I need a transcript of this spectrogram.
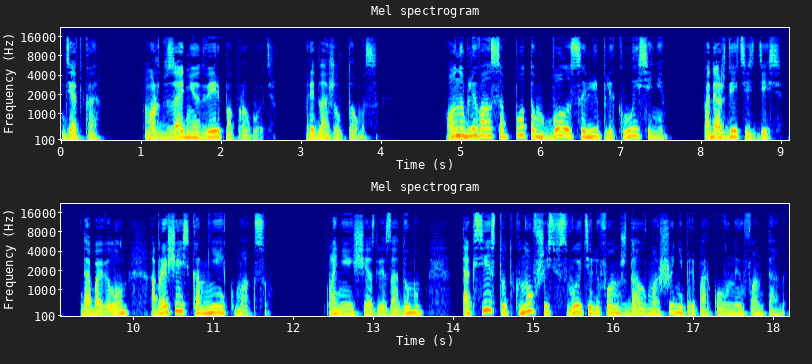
«Детка, может, в заднюю дверь попробовать?» — предложил Томас. Он обливался потом, волосы липли к лысине. «Подождите здесь», — добавил он, обращаясь ко мне и к Максу. Они исчезли за домом. Таксист, уткнувшись в свой телефон, ждал в машине, припаркованной у фонтана.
